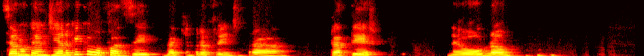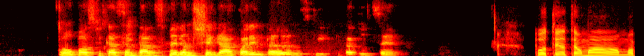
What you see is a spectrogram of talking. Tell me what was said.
Se eu não tenho dinheiro, o que, que eu vou fazer daqui para frente para ter? Né? Ou não. Ou posso ficar sentado esperando chegar a 40 anos que, que tá tudo certo. Pô, tem até uma, uma,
